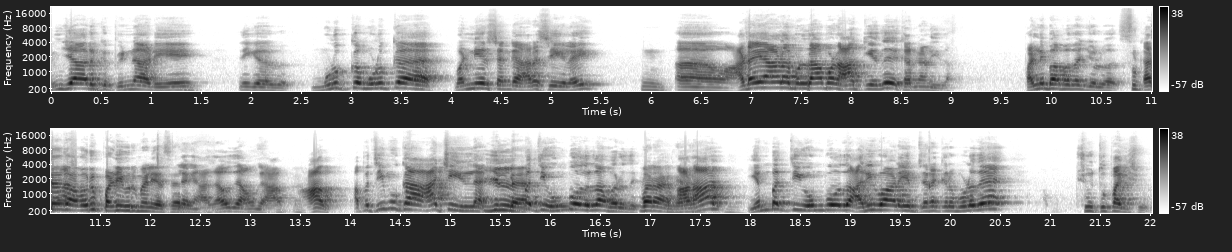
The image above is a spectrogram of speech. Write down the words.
எம்ஜிஆருக்கு பின்னாடி நீங்க முழுக்க முழுக்க வன்னியர் சங்க அரசியலை அடையாளம் இல்லாமல் ஆக்கியது கருணாநிதி தான். பள்ளி பாபா தான் சொல்லுவார் சுட்டது அவரு பழி உரிமையிலையா சார். இல்லைங்க அதாவது அவங்க அப்ப திமுக ஆட்சி இல்ல. இல்ல. எண்பத்தி ஒன்பதுல தான் வருது. ஆனால் எண்பத்தி ஒன்பது அறிவாலயம் திறக்கிற பொழுது துப்பாக்கி சூடு.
